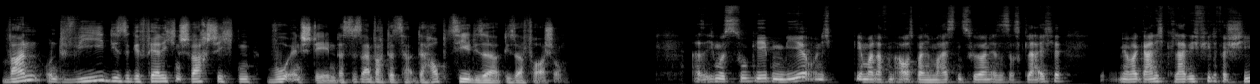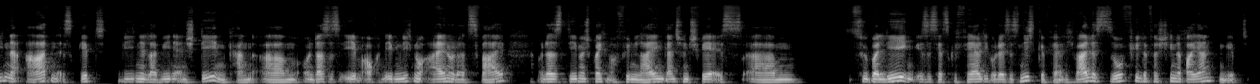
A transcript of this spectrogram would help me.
wann und wie diese gefährlichen Schwachschichten wo entstehen. Das ist einfach das, der Hauptziel dieser, dieser Forschung. Also ich muss zugeben, mir, und ich gehe mal davon aus, bei den meisten Zuhörern ist es das Gleiche, mir war gar nicht klar, wie viele verschiedene Arten es gibt, wie eine Lawine entstehen kann. Ähm, und dass es eben auch eben nicht nur ein oder zwei und dass es dementsprechend auch für einen Laien ganz schön schwer ist, ähm, zu überlegen, ist es jetzt gefährlich oder ist es nicht gefährlich, weil es so viele verschiedene Varianten gibt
